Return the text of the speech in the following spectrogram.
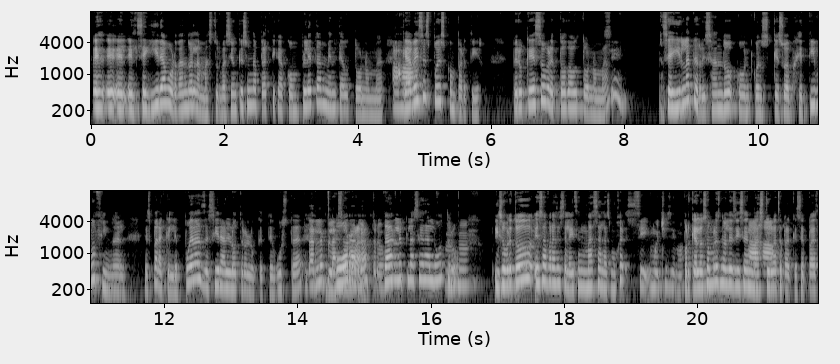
El, el- el seguir abordando la masturbación, que es una práctica completamente autónoma, que a veces puedes compartir, pero que es sobre todo autónoma, Sí. seguirla aterrizando con, con que su objetivo final es para que le puedas decir al otro lo que te gusta, Darle placer borra, al otro. darle placer al otro. Y sobre todo, esa frase se la dicen más a las mujeres. Sí, muchísimo. Porque a los hombres no les dicen Ajá. mastúrbate para que sepas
